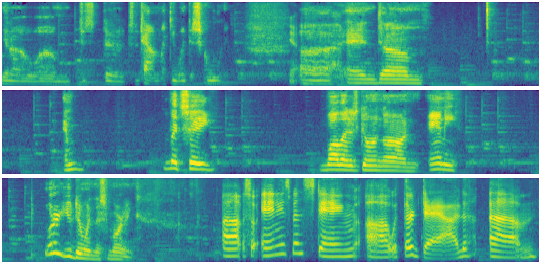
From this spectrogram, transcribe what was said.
You know, um, just uh, it's the town like you went to school in. Yeah. Uh, and um, and let's say while that is going on, Annie, what are you doing this morning? Uh, so Annie's been staying uh, with their dad. Um,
